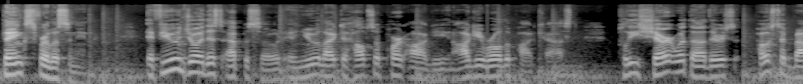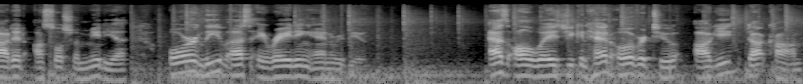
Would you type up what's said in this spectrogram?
Thanks for listening. If you enjoyed this episode and you would like to help support AUGI and AUGIWorld the podcast, please share it with others, post about it on social media, or leave us a rating and review. As always, you can head over to augi.com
